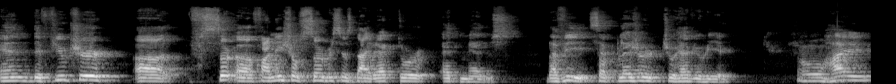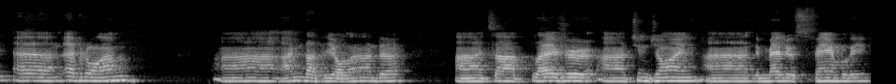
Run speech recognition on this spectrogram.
and the future uh, ser- uh, financial services director at Méliuz. Davi, it's a pleasure to have you here. Oh, hi, uh, everyone. Uh, I'm Davi Holanda. Uh, it's a pleasure uh, to join uh, the Méliuz family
